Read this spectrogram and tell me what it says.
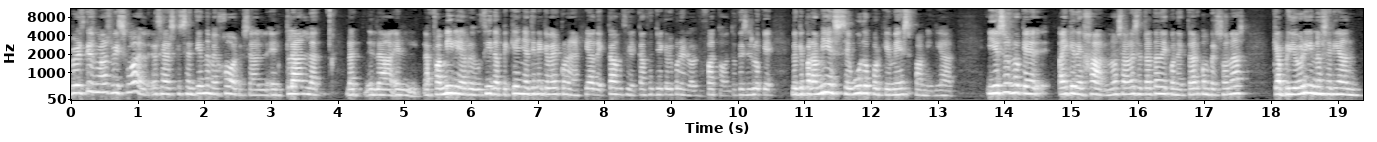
pero es que es más visual, o sea, es que se entiende mejor, o sea, el, clan, la, la, familia reducida, pequeña, tiene que ver con la energía de cáncer, el cáncer tiene que ver con el olfato, entonces es lo que, lo que para mí es seguro porque me es familiar. Y eso es lo que hay que dejar, ¿no? O sea, ahora se trata de conectar con personas que a priori no serían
